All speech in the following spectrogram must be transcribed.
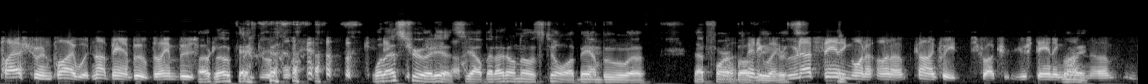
Plaster and plywood, not bamboo. Bamboo's Uh, okay. pretty durable. Well, that's true. It is. Yeah, but I don't know. It's still a bamboo uh, that far Well, above anyway, the earth. we're not standing on a on a concrete structure. You're standing Right. on um,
